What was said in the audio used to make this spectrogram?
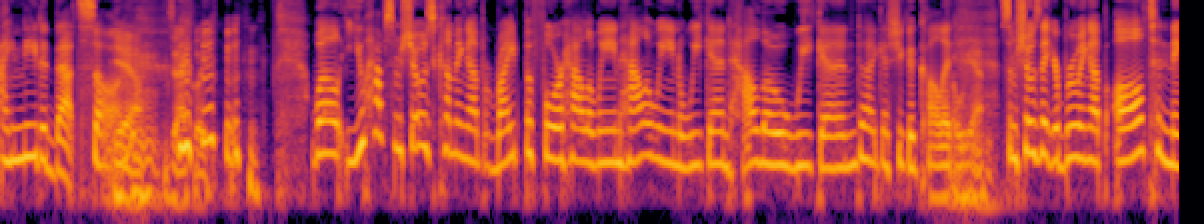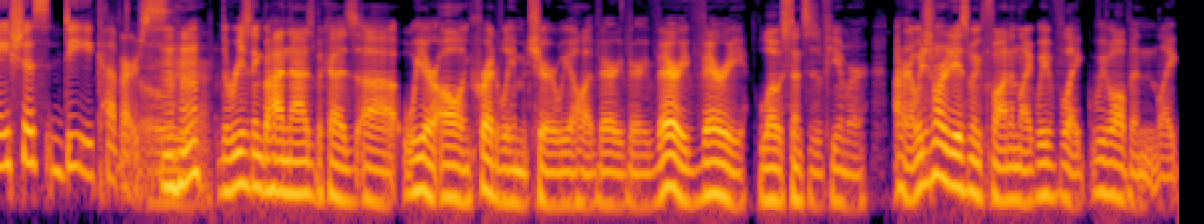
I needed that song. Yeah, exactly. Well, you have some shows coming up right before Halloween, Halloween weekend, Hallow weekend, I guess you could call it. oh yeah. Some shows that you're brewing up, all Tenacious D covers. Oh, hmm yeah. The reasoning behind that is because uh, we are all incredibly immature. We all have very, very, very, very low senses of humor. I don't know. We just wanted to do something fun, and like we've like we've all been like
